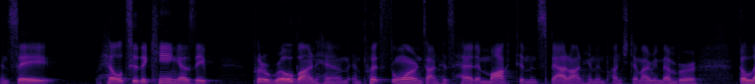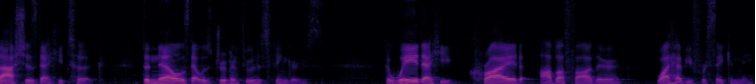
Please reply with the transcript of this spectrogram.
and say, Hail to the king as they put a robe on him and put thorns on his head and mocked him and spat on him and punched him. I remember the lashes that he took, the nails that was driven through his fingers, the way that he cried, Abba, Father, why have you forsaken me?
